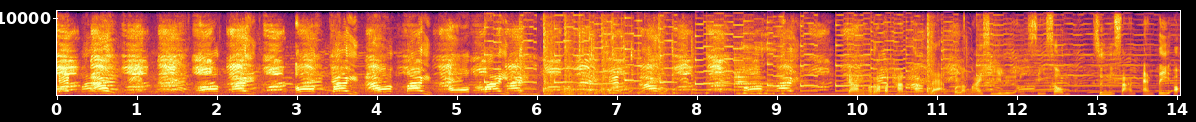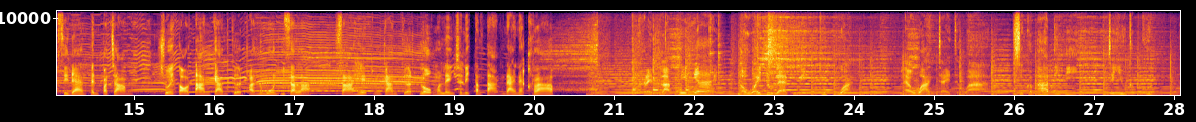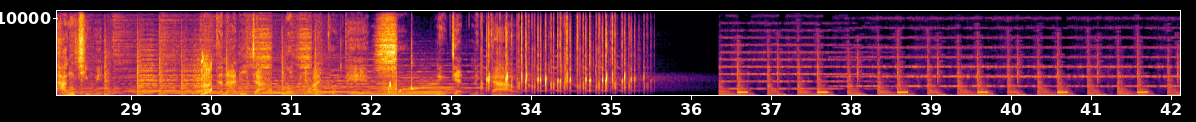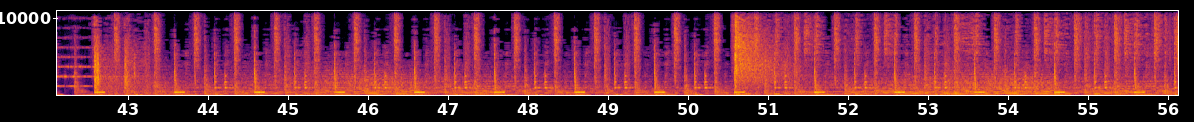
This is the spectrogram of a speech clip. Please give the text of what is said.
เจ็บเอาออกไป ออกไป ออกไป ออกไปเจ็บเอาออกไปการรับประทานผักและผลไม้สีเหลือง สีส้ม ซึ่งมีสารแอนตี้ออกซิแดนต์เป็นประจำ ช่วยต่อต้านการเกิดอนุมูลอิสระ สาเหตุของการเกิดโรคมะเร็งชนิดต่างๆ ได้นะครับ เคล็ดลับง่ายๆ เอาไว้ดูแลตัวเองทุกวัน แล้ววางใจเถอะว่า สุขภาพดีๆ จะอยู่กับคุณทั้งชีวิตปรารถนาดีจากโรงพยาบาลกรุงเทพโทร1719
